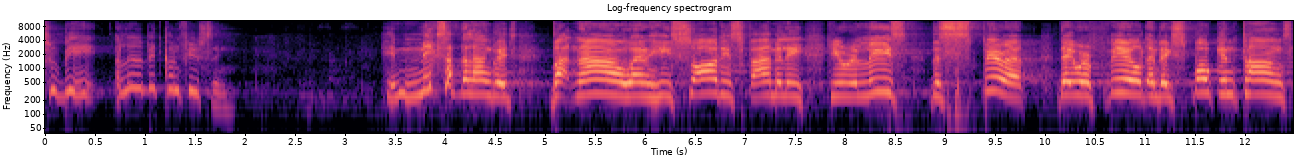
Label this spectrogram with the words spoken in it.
to be a little bit confusing. He mixed up the language, but now when he saw this family, he released the Spirit. They were filled and they spoke in tongues,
